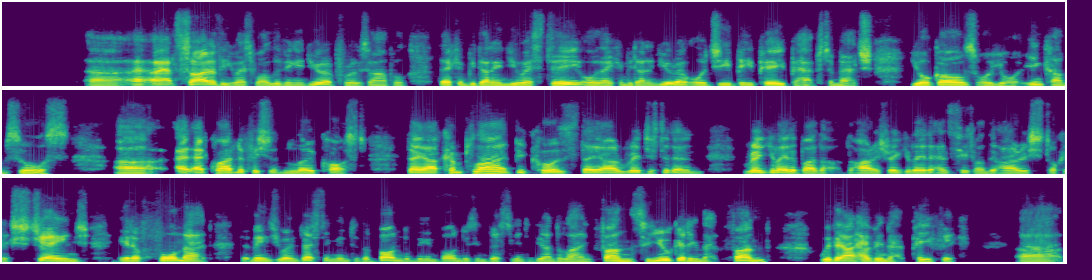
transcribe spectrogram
uh, outside of the US while living in Europe, for example, they can be done in USD or they can be done in Euro or GBP, perhaps to match your goals or your income source uh, at, at quite an efficient and low cost. They are compliant because they are registered and regulated by the, the, Irish regulator and sit on the Irish Stock Exchange in a format that means you're investing into the bond and the bond is investing into the underlying fund. So you're getting that fund without having that PFIC uh,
